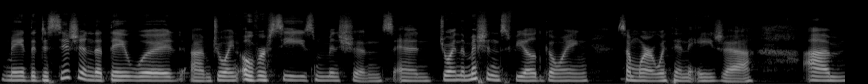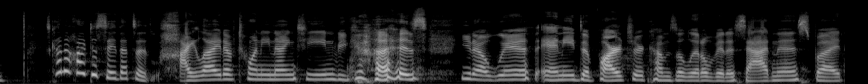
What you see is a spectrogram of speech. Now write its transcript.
made the decision that they would um, join overseas missions and join the missions field going somewhere within Asia. Um, it's kind of hard to say that's a highlight of 2019 because, you know, with any departure comes a little bit of sadness. But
